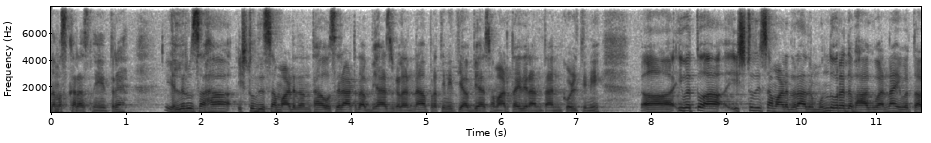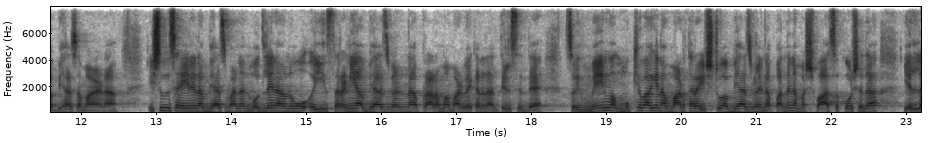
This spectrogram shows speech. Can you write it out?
ನಮಸ್ಕಾರ ಸ್ನೇಹಿತರೆ. ಎಲ್ಲರೂ ಸಹ ಇಷ್ಟು ದಿವಸ ಮಾಡಿದಂತಹ ಉಸಿರಾಟದ ಅಭ್ಯಾಸಗಳನ್ನು ಪ್ರತಿನಿತ್ಯ ಅಭ್ಯಾಸ ಮಾಡ್ತಾ ಇದ್ದೀರಾ ಅಂತ ಅಂದ್ಕೊಳ್ತೀನಿ ಇವತ್ತು ಇಷ್ಟು ದಿವಸ ಮಾಡಿದ್ವಲ್ಲ, ಅದ್ರ ಮುಂದುವರೆದ ಭಾಗವನ್ನು ಇವತ್ತು ಅಭ್ಯಾಸ ಮಾಡೋಣ. ಇಷ್ಟು ದಿವಸ ಏನೇನು ಅಭ್ಯಾಸ ಮಾಡಿ ನಾನು ಮೊದಲೇ ನಾನು ಈ ಸರಣಿಯ ಅಭ್ಯಾಸಗಳನ್ನ ಪ್ರಾರಂಭ ಮಾಡಬೇಕಂದ್ರೆ ನಾನು ತಿಳಿಸಿದ್ದೆ. ಸೊ ಇದು ಮೇನ್ ಮುಖ್ಯವಾಗಿ ನಾವು ಮಾಡ್ತಾ ಇರೋ ಇಷ್ಟು ಅಭ್ಯಾಸಗಳೇನಪ್ಪ ಅಂದರೆ ನಮ್ಮ ಶ್ವಾಸಕೋಶದ ಎಲ್ಲ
